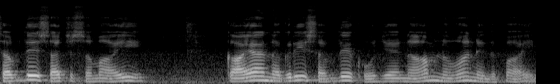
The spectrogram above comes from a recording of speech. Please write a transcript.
ਸਬਦੇ ਸੱਚ ਸਮਾਈ, ਕਾਇਆ ਨਗਰੀ ਸਬਦੇ ਖੋਜੈ, ਨਾਮ ਨਵਾ ਨਿਦ ਪਾਈ।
